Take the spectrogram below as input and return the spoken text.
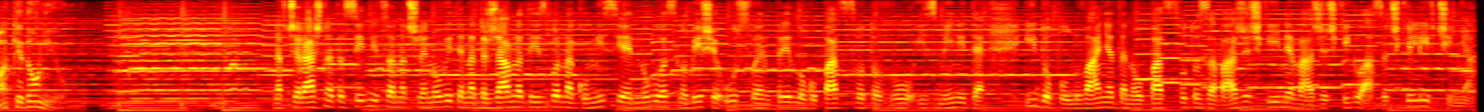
Македонијум На вчерашната седница на членовите на Државната изборна комисија едногласно беше усвоен предлог упадството во измените и дополнувањата на упадството за важечки и неважечки гласачки ливчиња.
